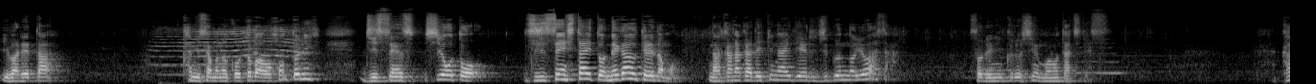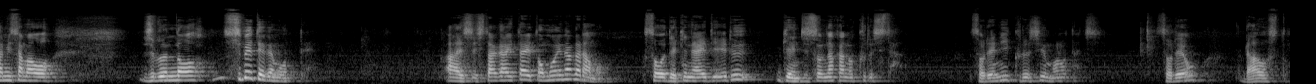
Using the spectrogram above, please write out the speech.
言われた。神様の言葉を本当に実践しようと実践したいと願うけれどもなかなかできないでいる自分の弱さ。それに苦しい者たちです。神様を自分の全てでもって愛し従いたいと思いながらもそうできないでいる現実の中の苦しさ。それに苦しい者たちそれをラオスと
